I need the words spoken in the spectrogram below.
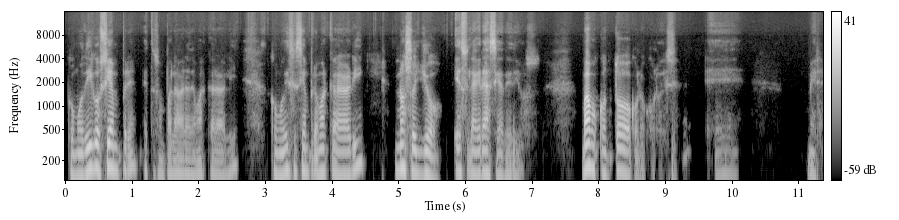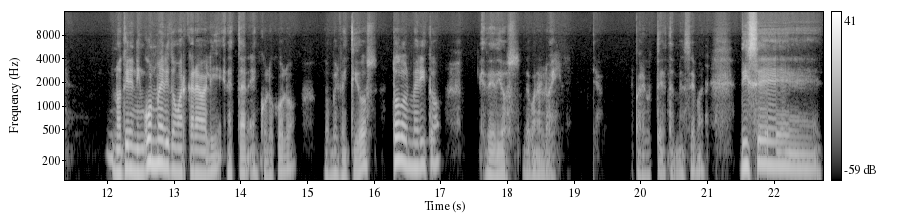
Como digo siempre, estas son palabras de Omar Carabalí, como dice siempre Omar no soy yo, es la gracia de Dios. Vamos con todo Colo Colo, dice. Eh, mire, no tiene ningún mérito Omar Carabalí en estar en Colo Colo 2022. Todo el mérito es de Dios, de ponerlo ahí. Para que ustedes también sepan. Dice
